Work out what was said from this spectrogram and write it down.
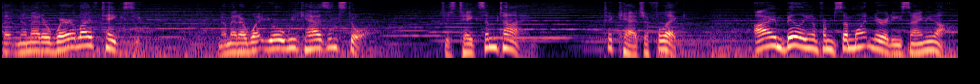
that no matter where life takes you, no matter what your week has in store, just take some time to catch a flick. I'm Billiam from Somewhat Nerdy signing off,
